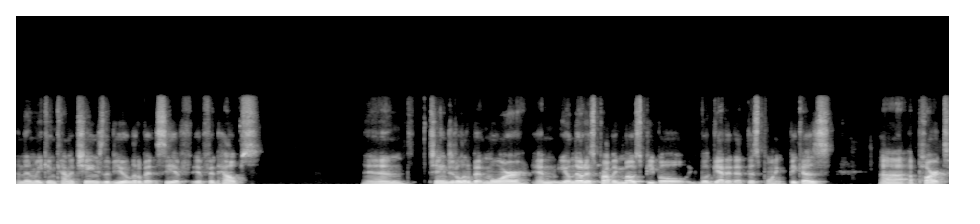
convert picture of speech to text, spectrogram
And then we can kind of change the view a little bit, see if if it helps. And change it a little bit more. And you'll notice probably most people will get it at this point because uh, a part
